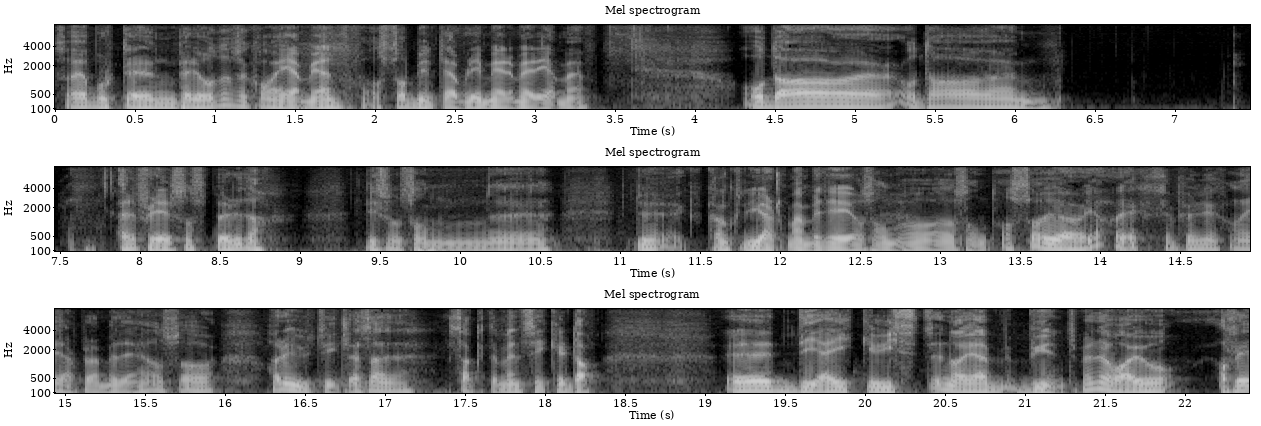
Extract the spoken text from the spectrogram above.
så var jeg borte en periode, så kom jeg hjem igjen. Og så begynte jeg å bli mer og mer hjemme. Og da, og da um, er det flere som spør, da. Liksom sånn eh, du, Kan ikke du hjelpe meg med det, og sånn og sånt. Og så ja, ja, selvfølgelig kan jeg hjelpe deg med det. Og så har det utvikla seg sakte, men sikkert, da. Eh, det jeg ikke visste når jeg begynte med det, var jo altså,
